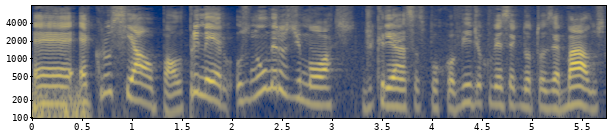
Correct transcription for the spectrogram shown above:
é, é crucial, Paulo. Primeiro, os números de mortes de crianças por Covid, eu conversei com o Dr. Zé Balos,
